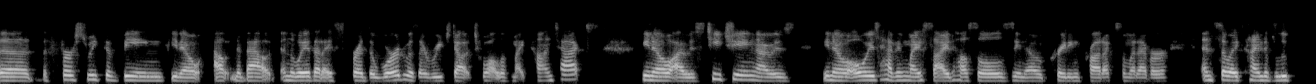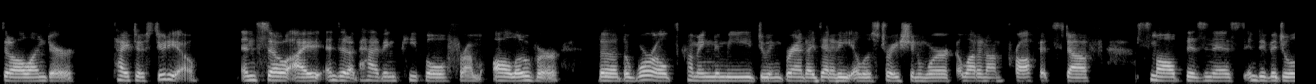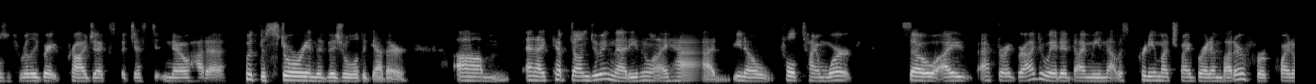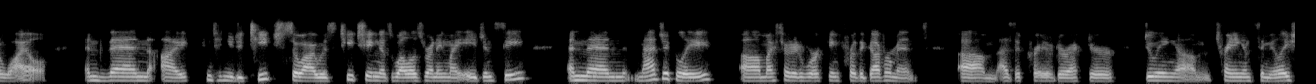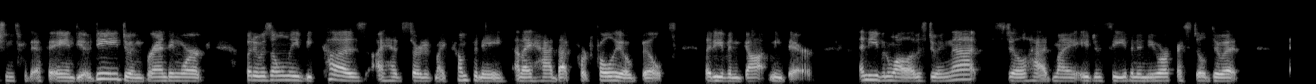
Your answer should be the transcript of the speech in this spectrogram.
the the first week of being you know out and about. And the way that i spread the word was i reached out to all of my contacts. You know i was teaching i was you know always having my side hustles you know creating products and whatever. And so i kind of looped it all under taito studio. And so i ended up having people from all over the the world coming to me doing brand identity illustration work a lot of nonprofit stuff small business individuals with really great projects, but just didn't know how to put the story and the visual together. Um, and I kept on doing that even when I had, you know, full time work. So I, after I graduated, I mean, that was pretty much my bread and butter for quite a while. And then I continued to teach. So I was teaching as well as running my agency. And then magically, um, I started working for the government um, as a creative director, doing um, training and simulations for the FAA and DoD, doing branding work, but it was only because I had started my company and I had that portfolio built that even got me there. And even while I was doing that, still had my agency even in New York, I still do it.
